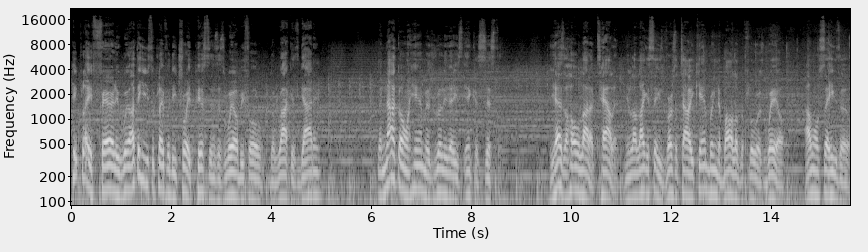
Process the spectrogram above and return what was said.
He played fairly well. I think he used to play for Detroit Pistons as well before the Rockets got him. The knock on him is really that he's inconsistent. He has a whole lot of talent. You know, like I say, he's versatile. He can bring the ball up the floor as well. I won't say he's a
